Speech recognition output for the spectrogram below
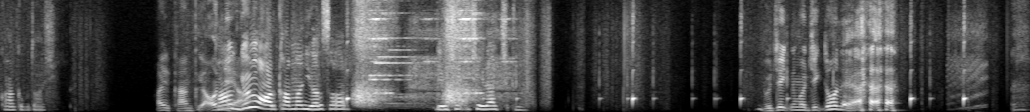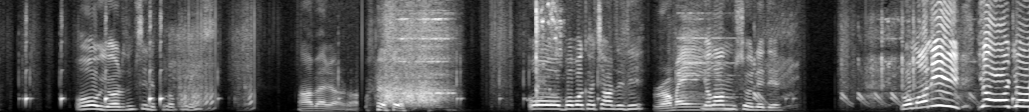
Kanka bu daha şey. Hayır kanka ya o Kanka ne ya? görüyor musun arkamdan yarasalar değişik şeyler çıkıyor. Böcekli böcekli o ne ya? Oo gördüm seni pro place. ne haber ya? Oo baba kaçar dedi. Romain. Yalan mı söyledi? Romani! Ya ya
